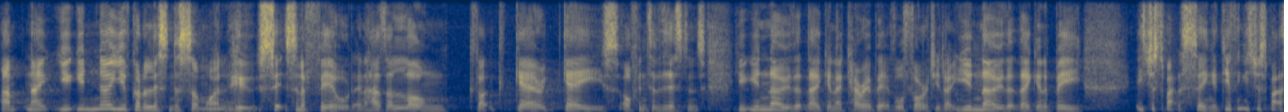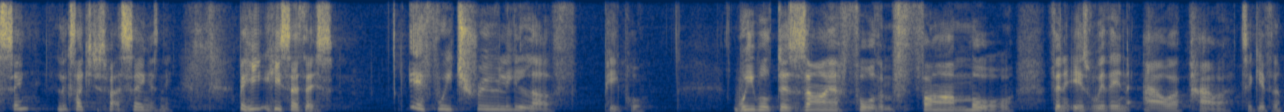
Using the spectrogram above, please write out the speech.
Um, now, you, you know you've got to listen to someone who sits in a field and has a long gaze off into the distance. You, you know that they're going to carry a bit of authority, don't you? You know that they're going to be, he's just about to sing. Do you think he's just about to sing? Looks like he's just about to sing, isn't he? But he, he says this if we truly love people, we will desire for them far more than it is within our power to give them.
